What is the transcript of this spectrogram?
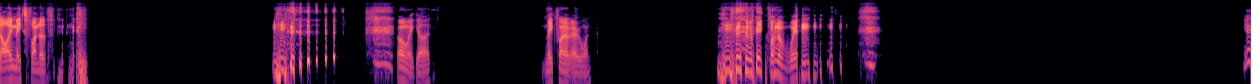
Dolly makes fun of oh my god. Make fun of everyone. Make fun of Wim. yeah,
